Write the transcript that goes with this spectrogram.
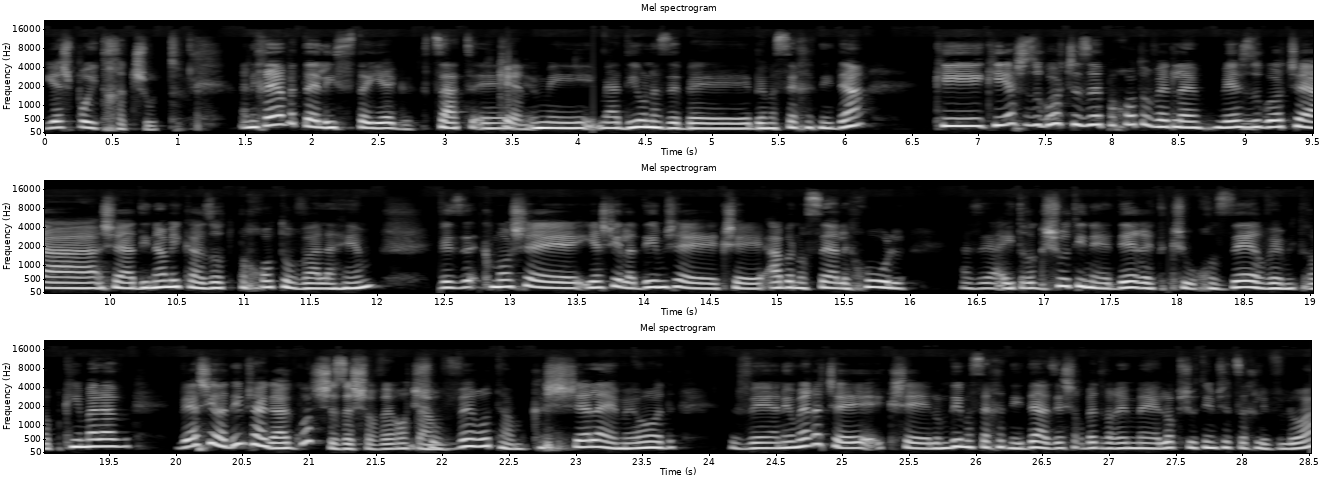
יש פה התחדשות. אני חייבת אה, להסתייג קצת אה, כן. מהדיון הזה במסכת נידה כי, כי יש זוגות שזה פחות עובד להם ויש זוגות שה, שהדינמיקה הזאת פחות טובה להם וזה כמו שיש ילדים שכשאבא נוסע לחו"ל אז ההתרגשות היא נהדרת כשהוא חוזר והם מתרפקים עליו ויש ילדים שהגעגוע שזה שובר אותם. שובר אותם קשה להם מאוד ואני אומרת שכשלומדים מסכת נידה אז יש הרבה דברים אה, לא פשוטים שצריך לבלוע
